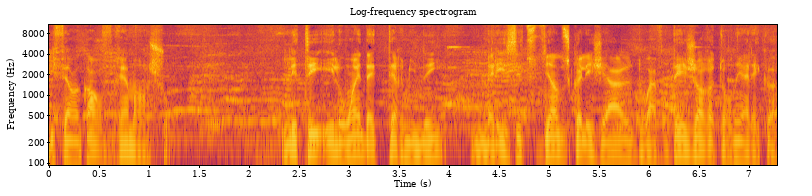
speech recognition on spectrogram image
Il fait encore vraiment chaud. L'été est loin d'être terminé, mais les étudiants du collégial doivent déjà retourner à l'école.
